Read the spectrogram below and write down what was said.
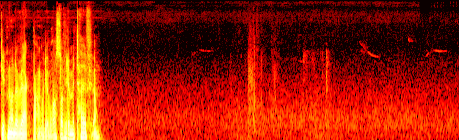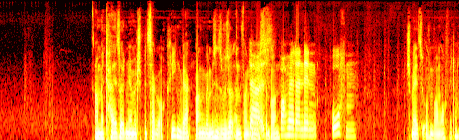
Geht nur an der Werkbank und ihr brauchst auch wieder Metall für. Aber Metall sollten wir mit Spitzhacke auch kriegen, Werkbank. Wir müssen sowieso anfangen, den Da was zu ist, bauen. brauchen wir dann den Ofen. Schmelzofen brauchen wir auch wieder.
